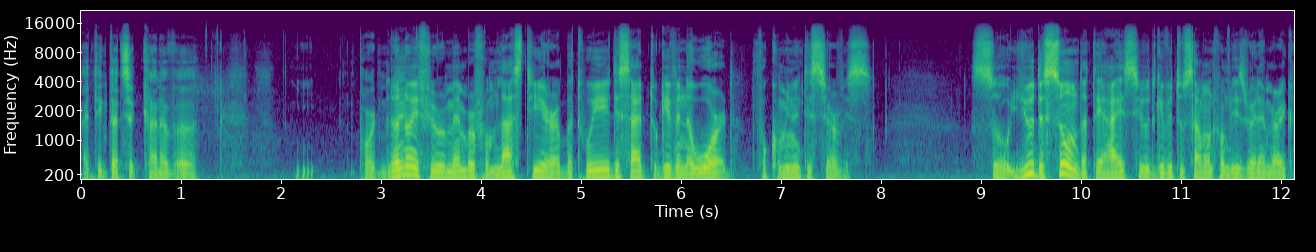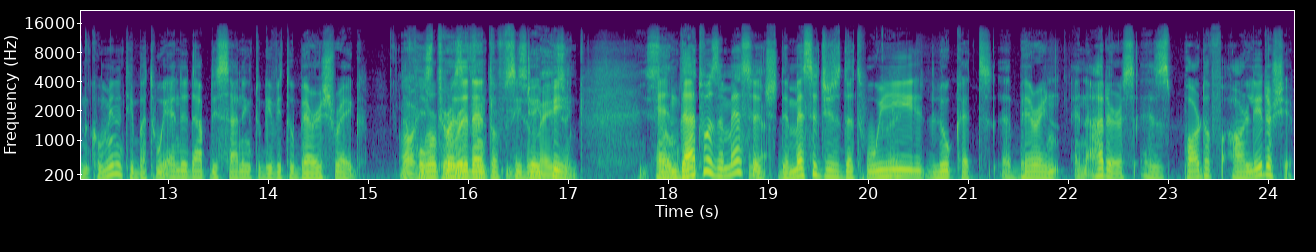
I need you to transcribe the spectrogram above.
I think that's a kind of a important. I don't know if you remember from last year, but we decided to give an award for community service. So you'd assume that the IAC would give it to someone from the Israeli American community, but we ended up deciding to give it to Barry Shrage, the oh, former president of CJP. so and good. that was a message. The message is that we look at uh, Barry and, and others as part of our leadership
